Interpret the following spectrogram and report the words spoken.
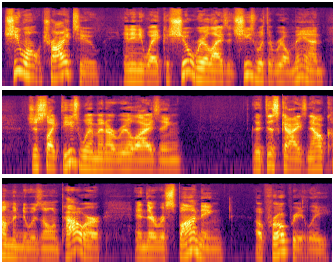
She won't try to in any way because she'll realize that she's with a real man, just like these women are realizing that this guy is now coming to his own power and they're responding appropriately.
